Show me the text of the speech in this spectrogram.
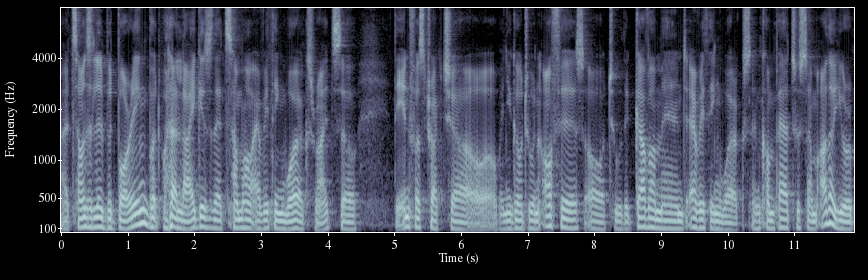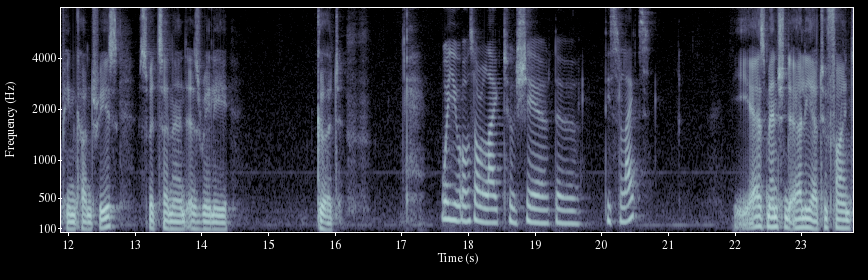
Uh, it sounds a little bit boring, but what I like is that somehow everything works, right? So the infrastructure, or when you go to an office or to the government, everything works. And compared to some other European countries, Switzerland is really good. Would you also like to share the dislikes? As mentioned earlier, to find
